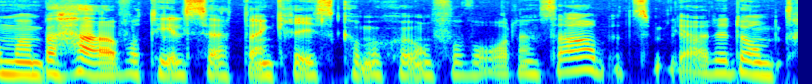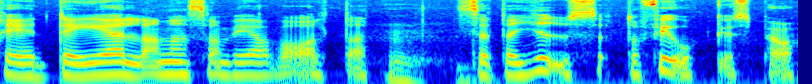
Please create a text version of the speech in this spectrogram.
Och man behöver tillsätta en kriskommission för vårdens arbetsmiljö. Det är de tre delarna som vi har valt att Mm. sätta ljuset och fokus på.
